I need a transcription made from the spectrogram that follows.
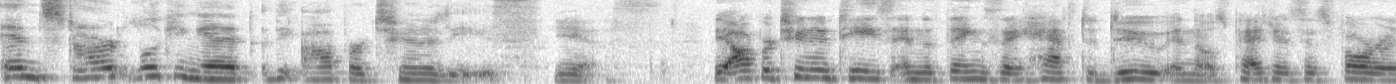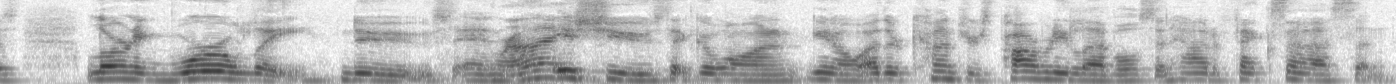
And start looking at the opportunities. Yes. The opportunities and the things they have to do in those pageants as far as learning worldly news and Right. issues that go on, you know, other countries, poverty levels and how it affects us and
